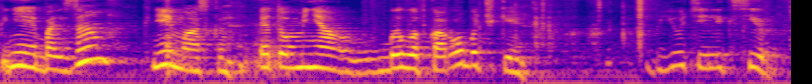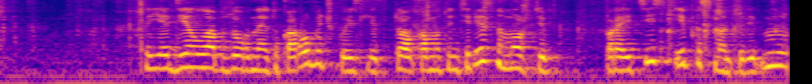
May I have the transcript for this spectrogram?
К ней бальзам, к ней маска. Это у меня было в коробочке Beauty Elixir. Это я делала обзор на эту коробочку. Если кому-то интересно, можете пройтись и посмотреть. Ну,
